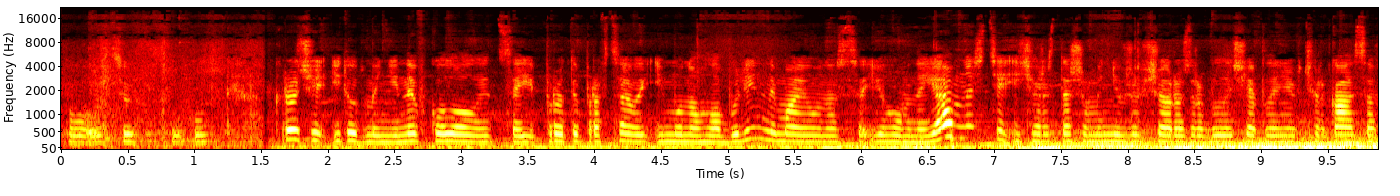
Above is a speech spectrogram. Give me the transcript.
вкололи цю штуку. Коротше, і тут мені не вкололи цей протиправцевий імуноглобулін, немає у нас його в наявності. І через те, що мені вже вчора зробили щеплення в Черкасах,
